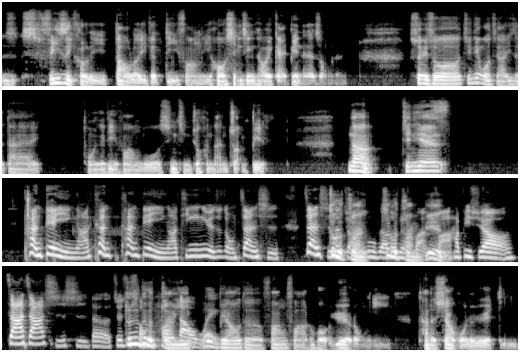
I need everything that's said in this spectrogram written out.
physically 到了一个地方以后，心情才会改变的那种人。所以说，今天我只要一直待在同一个地方，我心情就很难转变。那今天看电影啊，看看电影啊，听音乐这种暂时暂时的转目标都没有办法，他必须要扎扎实实的，就是就是这个转移。目标的方法如果越容易，它的效果就越低。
